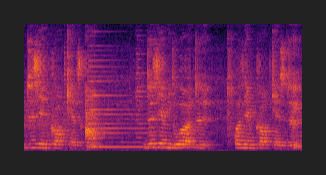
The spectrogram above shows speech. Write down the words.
deuxième corde case 1, deuxième doigt de troisième corde case 2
